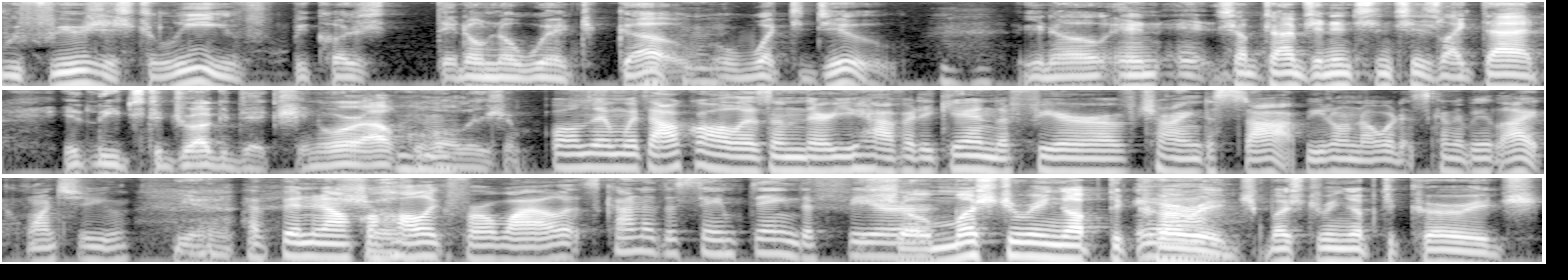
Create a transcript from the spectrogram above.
refuses to leave because they don't know where to go Mm-hmm. or what to do. You know, and, and sometimes in instances like that, it leads to drug addiction or Mm-hmm. alcoholism. Well, and then with alcoholism, there you have it again the fear of trying to stop. You don't know what it's going to be like once you Yeah. have been an alcoholic for a while. It's kind of the same thing the fear. So mustering up the Yeah. courage, mustering up the courage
